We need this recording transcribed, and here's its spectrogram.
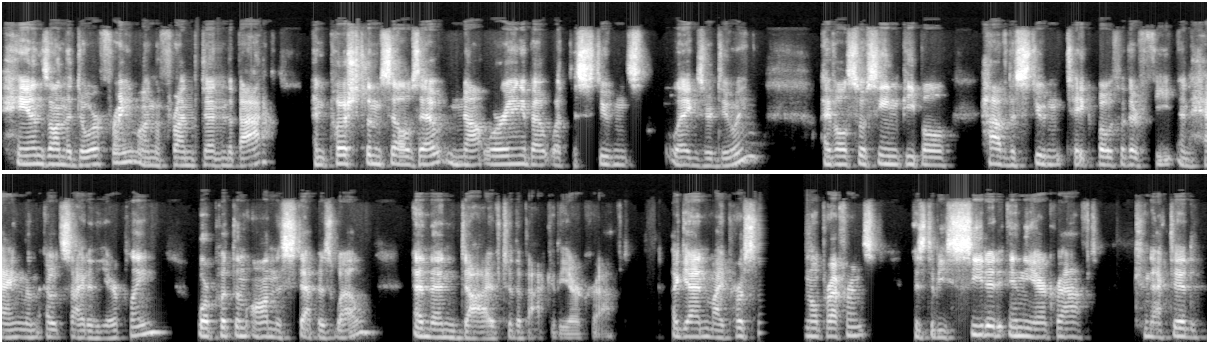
hands on the door frame on the front and the back, and push themselves out, not worrying about what the student's legs are doing. I've also seen people have the student take both of their feet and hang them outside of the airplane or put them on the step as well, and then dive to the back of the aircraft. Again, my personal preference is to be seated in the aircraft, connected,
